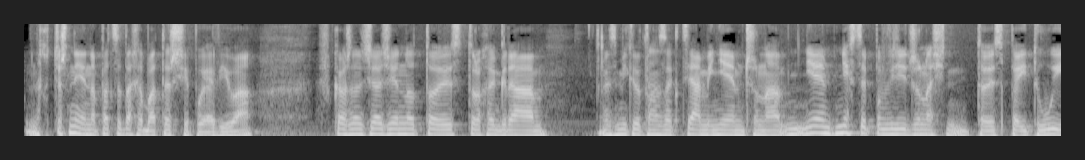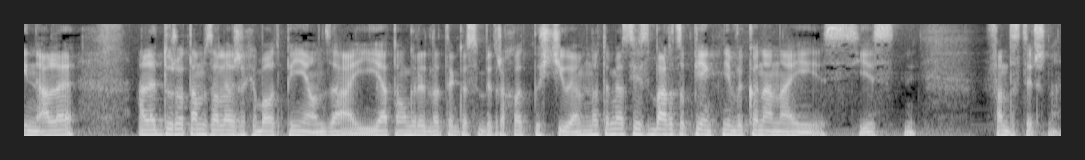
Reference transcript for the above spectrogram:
no chociaż nie, na PC chyba też się pojawiła. W każdym razie, no to jest trochę gra z mikrotransakcjami, nie wiem czy ona, nie, nie chcę powiedzieć, że ona się, to jest pay to win, ale, ale dużo tam zależy chyba od pieniądza i ja tą grę dlatego sobie trochę odpuściłem. Natomiast jest bardzo pięknie wykonana i jest, jest fantastyczna.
